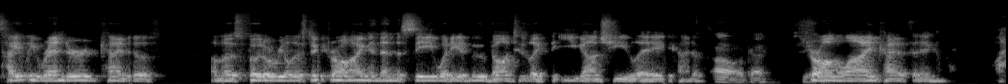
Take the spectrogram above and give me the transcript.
tightly rendered kind of almost photorealistic drawing. And then to see what he had moved on to, like the Egon Schiele kind of Oh, okay. strong line kind of thing. I'm like,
